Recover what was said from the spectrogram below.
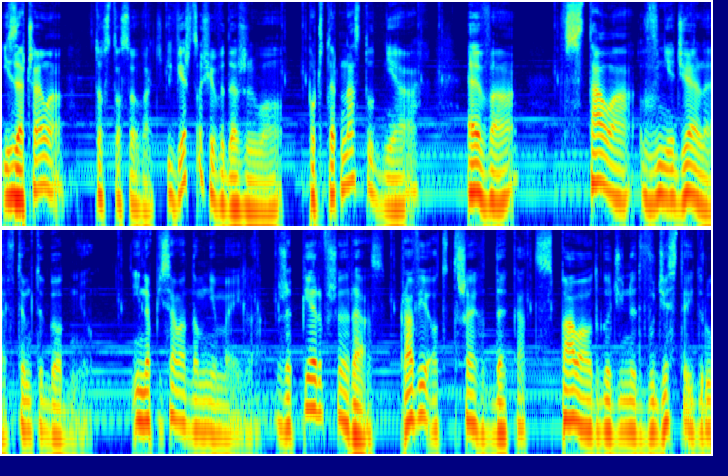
I zaczęła to stosować. I wiesz, co się wydarzyło? Po 14 dniach Ewa wstała w niedzielę w tym tygodniu i napisała do mnie maila, że pierwszy raz prawie od trzech dekad spała od godziny 22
